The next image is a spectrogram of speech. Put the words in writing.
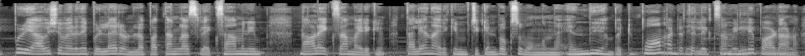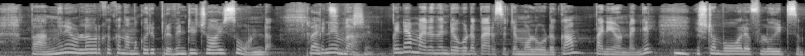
എപ്പോഴും ആവശ്യം വരുന്ന പിള്ളേരുണ്ടല്ലോ പത്താം ക്ലാസ്സിൽ എക്സാമിന് നാളെ എക്സാം ആയിരിക്കും തലേന്നായിരിക്കും ചിക്കൻ പോക്സ് പൊങ്ങുന്നത് എന്ത് ചെയ്യാൻ പറ്റും? പോകാൻ പറ്റത്തില്ല. എക്സാം വലിയ പാടാണ്. അപ്പം അങ്ങനെയുള്ളവർക്കൊക്കെ നമുക്കൊരു പ്രിവെന്റീവ് ചോയ്സും ഉണ്ട്. പിന്നെ പിന്നെ മരുന്നിന്റെ കൂടെ പാരസെറ്റമോൾ കൊടുക്കാം. പനിയുണ്ടെങ്കിൽ ഇഷ്ടംപോലെ ഫ്ലൂയിഡ്സും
